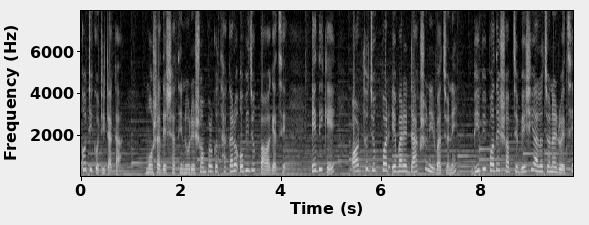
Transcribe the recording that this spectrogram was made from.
কোটি কোটি টাকা। মোসাদের সাথে নূরের সম্পর্ক থাকারও অভিযোগ পাওয়া গেছে। এদিকে, অর্থ যোগ পর এবারে ডাকসু নির্বাচনে ভিপি পদের সবচেয়ে বেশি আলোচনায় রয়েছে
